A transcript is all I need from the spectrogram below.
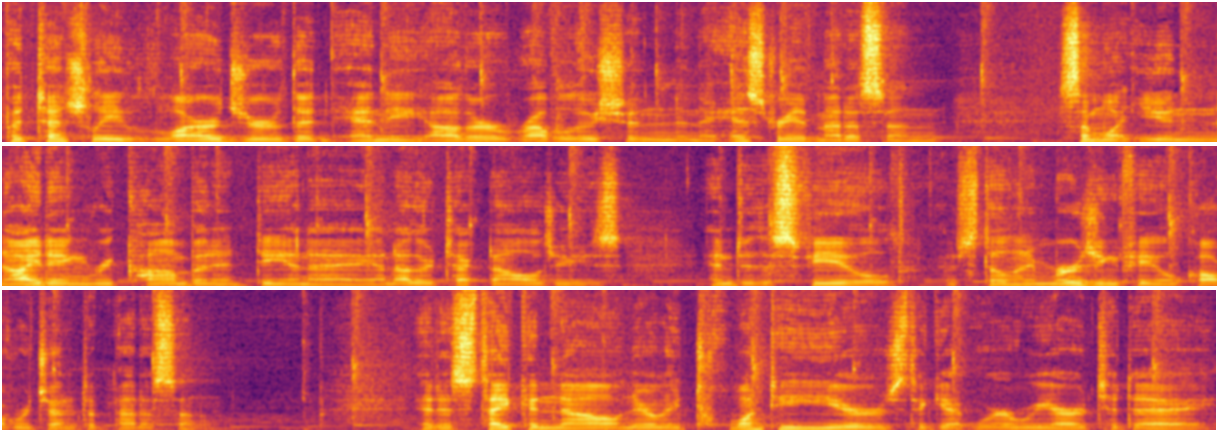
potentially larger than any other revolution in the history of medicine, somewhat uniting recombinant DNA and other technologies into this field, still an emerging field called regenerative medicine. It has taken now nearly 20 years to get where we are today.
